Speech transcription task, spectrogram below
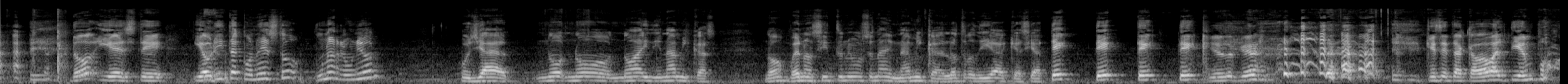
no, y este, y ahorita con esto, una reunión, pues ya no, no, no hay dinámicas, ¿no? Bueno, sí tuvimos una dinámica el otro día que hacía tec, tec, tec, tec, ¿Y eso qué era? que se te acababa el tiempo.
